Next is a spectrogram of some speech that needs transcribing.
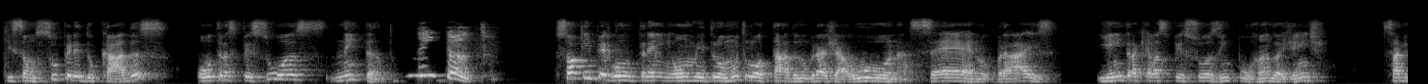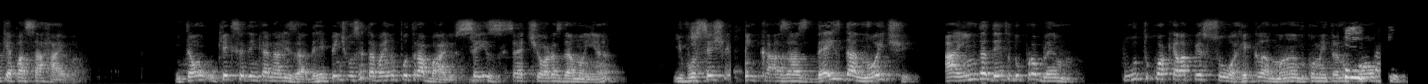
que são super educadas, outras pessoas nem tanto. Nem tanto. Só quem pegou um trem ou um metrô muito lotado no Grajaú, na Sé, no Braz, e entra aquelas pessoas empurrando a gente, sabe o que é passar raiva. Então, o que, que você tem que analisar? De repente, você estava indo para o trabalho 6, 7 horas da manhã e você chegou em casa às 10 da noite ainda dentro do problema. Puto com aquela pessoa, reclamando, comentando com alguém.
